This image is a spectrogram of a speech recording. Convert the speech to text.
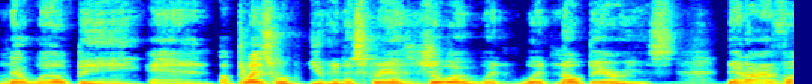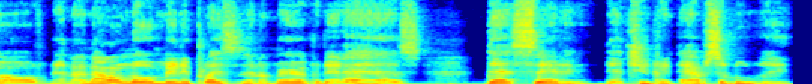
their well-being and a place where you can experience joy with with no barriers that are involved. And, i don't know many places in america that has that setting that you can absolutely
